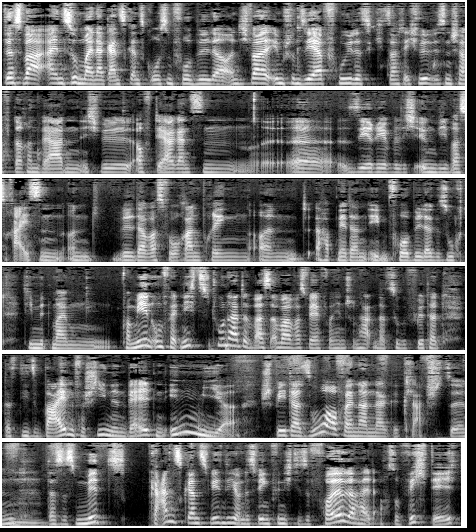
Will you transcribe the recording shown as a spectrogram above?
das war eins so meiner ganz, ganz großen Vorbilder. Und ich war eben schon sehr früh, dass ich sagte, ich will Wissenschaftlerin werden. Ich will auf der ganzen äh, Serie will ich irgendwie was reißen und will da was voranbringen und habe mir dann eben Vorbilder gesucht, die mit meinem Familienumfeld nichts zu tun hatte, was aber, was wir ja vorhin schon hatten, dazu geführt hat, dass diese beiden verschiedenen Welten in mir später so aufeinander geklatscht sind, mhm. dass es mit ganz, ganz wesentlich und deswegen finde ich diese Folge halt auch so wichtig,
